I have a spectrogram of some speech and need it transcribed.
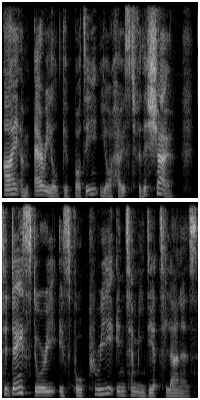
I am Ariel Goodbody, your host for this show. Today's story is for pre intermediate learners.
